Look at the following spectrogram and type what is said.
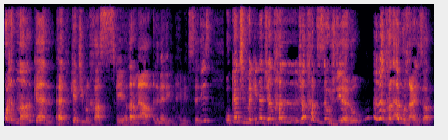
واحد النهار كان هذا الكاتب الخاص كيهضر مع الملك محمد السادس وكان تما كاين جا دخل جا دخل الزوج ديالو جا دخل أبو زعيتر.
